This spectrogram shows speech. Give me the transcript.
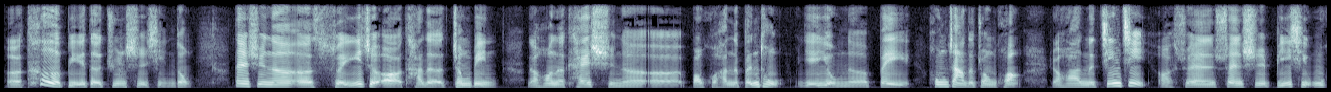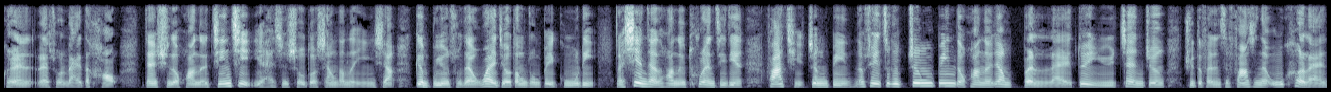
呃特别的军事行动。但是呢，呃，随着啊他的征兵，然后呢，开始呢，呃，包括他们的本土也有呢被轰炸的状况，然后呢经济啊，虽然算是比起乌克兰来说来得好，但是的话呢，经济也还是受到相当的影响，更不用说在外交当中被孤立。那现在的话呢，突然之间发起征兵，那所以这个征兵的话呢，让本来对于战争觉得反正是发生在乌克兰，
